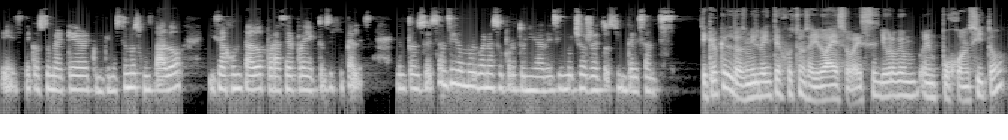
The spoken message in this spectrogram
este, customer care, con que nos hemos juntado y se ha juntado por hacer proyectos digitales. Entonces han sido muy buenas oportunidades y muchos retos interesantes. Y creo que el 2020 justo nos ayudó a eso. Es, yo creo que un empujoncito,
